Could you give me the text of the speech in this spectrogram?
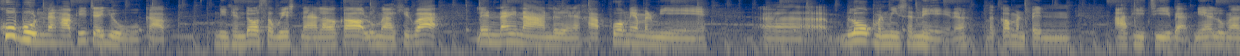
คู่บุญนะครับที่จะอยู่กับ Nintendo Switch นะแล้วก็ลุงมาคิดว่าเล่นได้นานเลยนะครับ พวกเนี่ยมันมีโลกมันมีเสน่ห์นะแล้วก็มันเป็น RPG แบบนี้ลุงมว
